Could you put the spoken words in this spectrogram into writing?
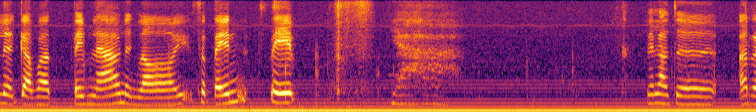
เลือกลับมาเต็มแล้วหนึ่งร้อยสเตนสิบยาแล้วเราเจอ อะไร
